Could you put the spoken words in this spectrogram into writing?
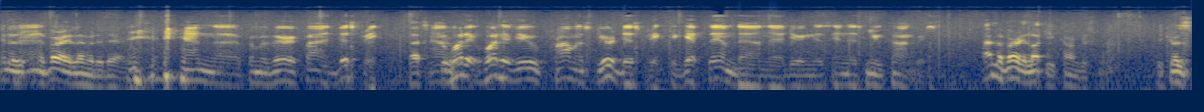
in a, in a very limited area. and uh, from a very fine district. That's Now, true. what what have you promised your district to get them down there during this in this new Congress? I'm a very lucky congressman because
